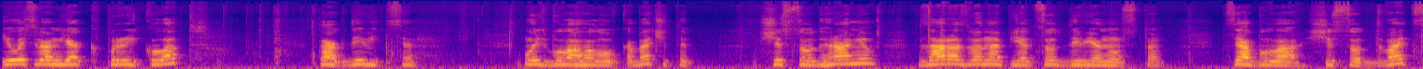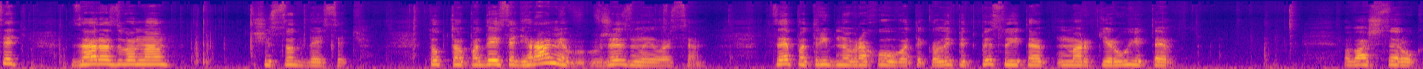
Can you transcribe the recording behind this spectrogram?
І ось вам як приклад. Так, дивіться. Ось була головка, бачите? 600 грамів. Зараз вона 590. Ця була 620, зараз вона 610. Тобто по 10 грамів вже змилося. Це потрібно враховувати, коли підписуєте, маркіруєте ваш сирок.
